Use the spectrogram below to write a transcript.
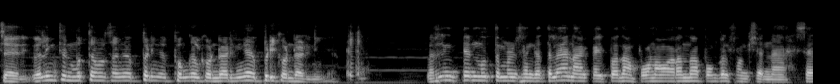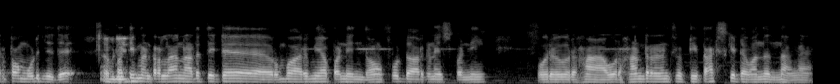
சரி வெலிங்டன் முத்தமிழ் சங்கம் எப்ப நீங்க பொங்கல் கொண்டாடினீங்க எப்படி கொண்டாடினீங்க? வெல்லிங்டன் முத்தமிழ் சங்கத்துல நாங்க இப்பதான் போன வாரம் தான் பொங்கல் ஃபங்க்ஷன் சிறப்பா முடிஞ்சது. அப்படி பட்டிமன்றம்லாம் நடத்திட்டு ரொம்ப அருமையா பண்ணியிருந்தோம். ஃபுட் ஆர்கனைஸ் பண்ணி ஒரு ஒரு ஒரு ஹண்ட்ரட் அண்ட் ஃபிஃப்டி பேக்ஸ் கிட்ட வந்திருந்தாங்க.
